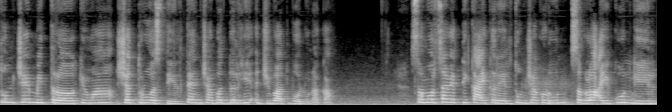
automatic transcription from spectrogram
तुमचे मित्र किंवा शत्रू असतील त्यांच्याबद्दलही अजिबात बोलू नका. समोरचा व्यक्ती काय करेल? तुमच्याकडून सगळं ऐकून घेईल.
